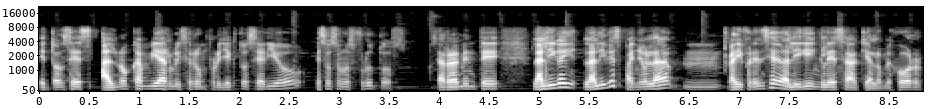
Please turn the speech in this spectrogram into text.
Entonces, al no cambiarlo y ser un proyecto serio, esos son los frutos. O sea, realmente la liga, la liga española, mm, a diferencia de la liga inglesa, que a lo mejor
